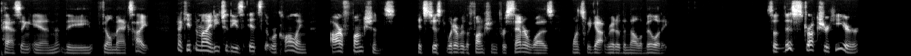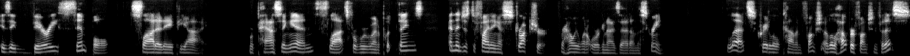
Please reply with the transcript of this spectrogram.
passing in the fill max height. Now keep in mind each of these its that we're calling are functions. It's just whatever the function for center was once we got rid of the nullability. So this structure here is a very simple slotted API. We're passing in slots for where we want to put things, and then just defining a structure for how we want to organize that on the screen. Let's create a little common function, a little helper function for this.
